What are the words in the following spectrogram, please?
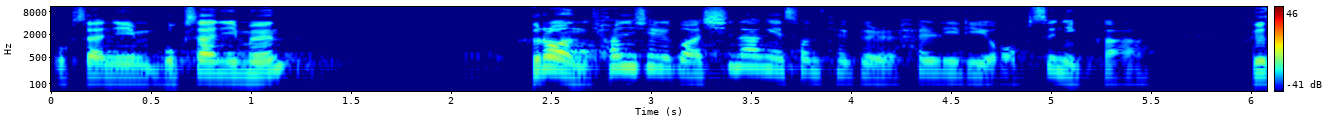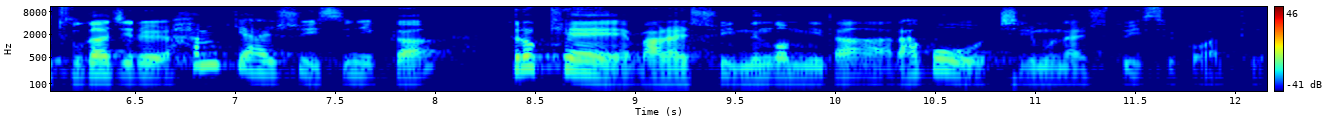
목사님, 목사님은 그런 현실과 신앙의 선택을 할 일이 없으니까 그 두 가지를 함께 할 수 있으니까 그렇게 말할 수 있는 겁니다라고 질문할 수도 있을 것 같아요.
